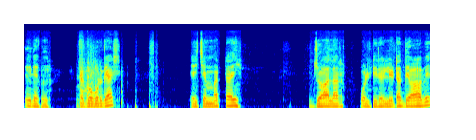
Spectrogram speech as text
এই দেখুন, এটা গোবর গ্যাস। এই চেম্বারটায় জল আর পোলট্রির ওই লিটার দেওয়া হবে।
